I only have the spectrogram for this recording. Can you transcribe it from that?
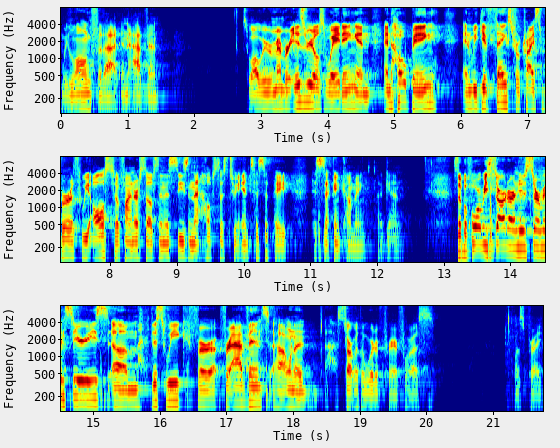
We long for that in Advent. So while we remember Israel's waiting and, and hoping, and we give thanks for Christ's birth, we also find ourselves in a season that helps us to anticipate his second coming again. So before we start our new sermon series um, this week for, for Advent, uh, I want to start with a word of prayer for us. Let's pray.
